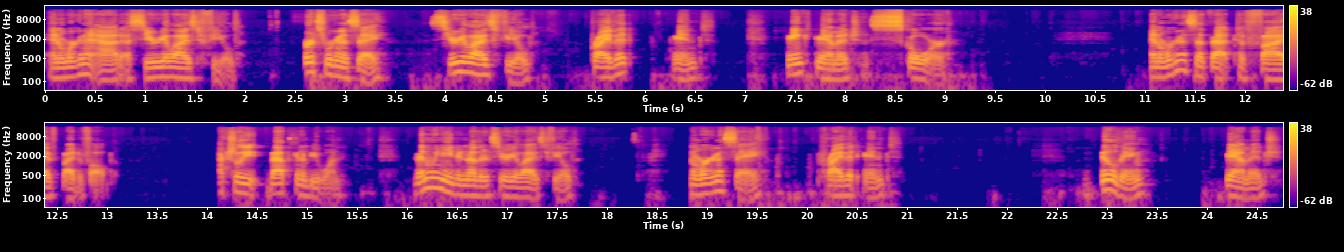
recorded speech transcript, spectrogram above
and we're going to add a serialized field. First, we're going to say serialized field, private int, ink damage score. And we're going to set that to 5 by default. Actually, that's going to be 1. Then we need another serialized field. And we're going to say private int building damage.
